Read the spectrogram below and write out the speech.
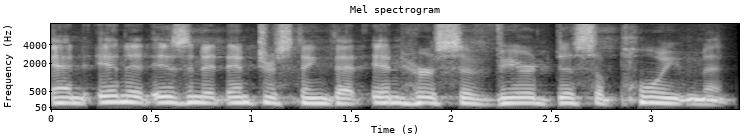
And in it, isn't it interesting that in her severe disappointment,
